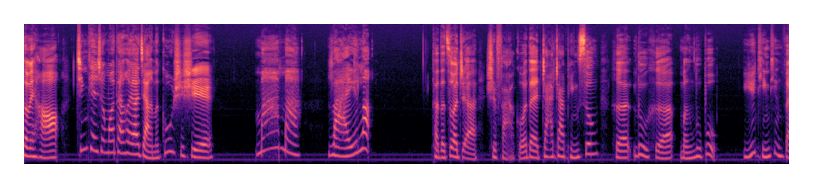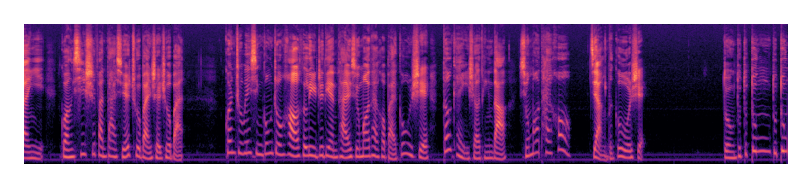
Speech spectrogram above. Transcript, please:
各位好，今天熊猫太后要讲的故事是《妈妈来了》，它的作者是法国的扎扎平松和陆河蒙路布，于婷婷翻译，广西师范大学出版社出版。关注微信公众号和荔枝电台“熊猫太后”摆故事，都可以收听到熊猫太后讲的故事。咚咚咚咚咚咚，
